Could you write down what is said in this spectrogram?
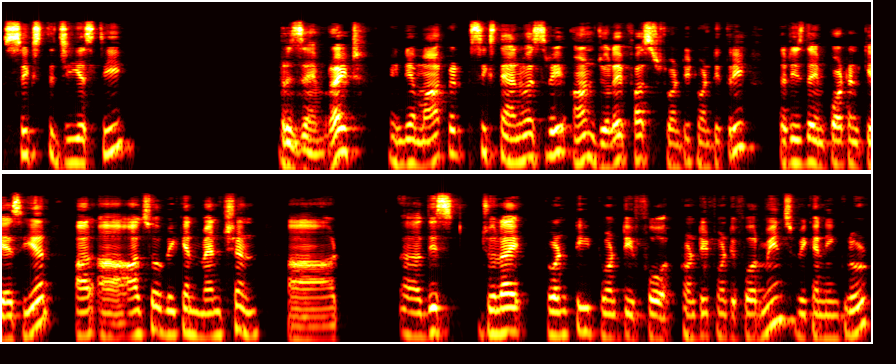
sixth gst regime right? India marked sixth anniversary on july 1st 2023 that is the important case here. Uh, uh, also we can mention this july 2024 2024 means we can include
